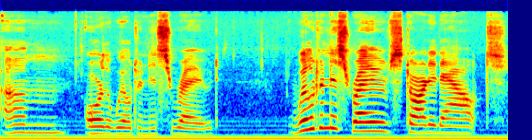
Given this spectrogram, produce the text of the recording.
um, or the Wilderness Road. Wilderness Road started out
